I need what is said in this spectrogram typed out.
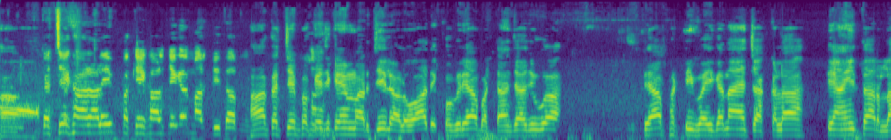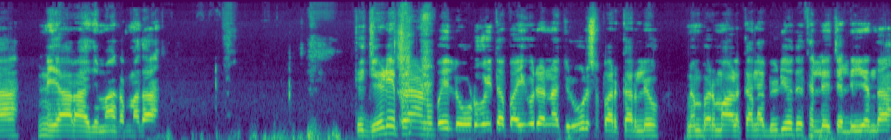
ਹਾਂ। ਕੱਚੇ ਖਾਲ ਵਾਲੇ ਪੱਕੇ ਖਾਲ ਜੇ ਮਰਜ਼ੀ ਧਰ ਲਓ। ਹਾਂ ਕੱਚੇ ਪੱਕੇ ਚ ਕਿਵੇਂ ਮਰਜ਼ੀ ਲਾ ਲਓ। ਆ ਦੇਖੋ ਵੀਰੇ ਆ ਬੱਟਾਂ ਚ ਆ ਜਾਊਗਾ। ਤੇ ਆ ਫੱਟੀ ਬਾਈ ਕਹਿੰਦਾ ਐ ਚੱਕ ਲਾ ਤੇ ਐਂ ਧਰ ਲਾ ਨਜ਼ਾਰਾ ਜਮਾ ਕੰਮ ਦਾ। ਤੇ ਜਿਹੜੇ ਭਰਾ ਨੂੰ ਬਈ ਲੋਡ ਹੋਈ ਤਾਂ ਬਾਈ ਹੋਰਾਂ ਨਾਲ ਜਰੂਰ ਸੰਪਰਕ ਕਰ ਲਿਓ। ਨੰਬਰ ਮਾਲਕਾਂ ਦਾ ਵੀਡੀਓ ਦੇ ਥੱਲੇ ਚੱਲੀ ਜਾਂਦਾ।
